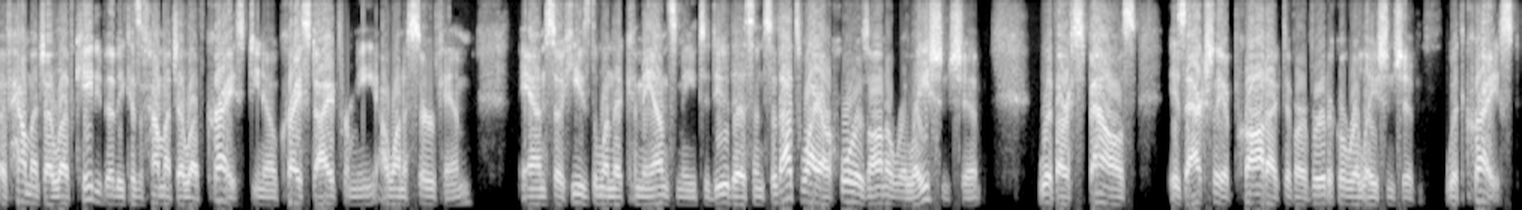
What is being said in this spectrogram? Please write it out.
of how much I love Katie, but because of how much I love Christ. You know, Christ died for me. I want to serve Him, and so He's the one that commands me to do this. And so that's why our horizontal relationship with our spouse is actually a product of our vertical relationship with Christ.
